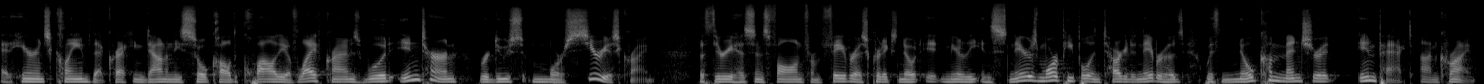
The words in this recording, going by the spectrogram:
Adherents claimed that cracking down on these so called quality of life crimes would, in turn, reduce more serious crime. The theory has since fallen from favor as critics note it merely ensnares more people in targeted neighborhoods with no commensurate impact on crime.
